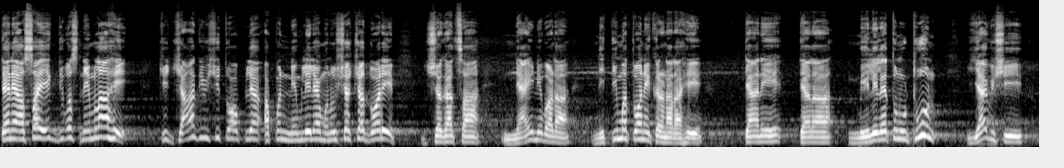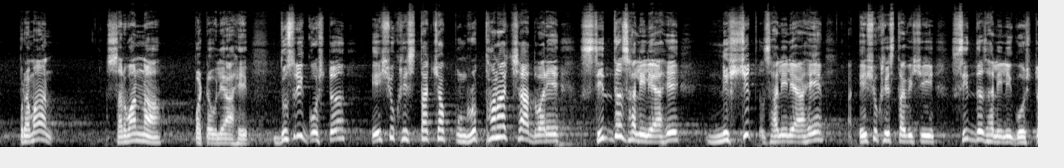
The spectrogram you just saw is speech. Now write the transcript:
त्याने असा एक दिवस नेमला आहे की ज्या दिवशी तो आपल्या आपण नेमलेल्या मनुष्याच्या द्वारे जगाचा न्यायनिवाडा नीतिमत्वाने करणार आहे त्याने त्याला मेलेल्यातून उठवून याविषयी प्रमाण सर्वांना पटवले आहे. दुसरी गोष्ट येशू ख्रिस्ताच्या पुनरुत्थानाच्याद्वारे सिद्ध झालेली आहे निश्चित झालेली आहे. येशू ख्रिस्ताविषयी सिद्ध झालेली गोष्ट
